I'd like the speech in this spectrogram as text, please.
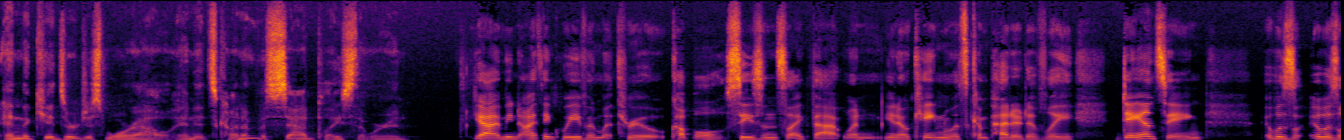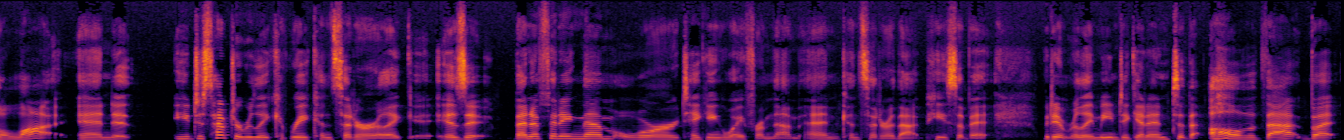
And the kids are just wore out. And it's kind of a sad place that we're in. Yeah, I mean, I think we even went through a couple seasons like that when, you know, Caden was competitively dancing. It was it was a lot. And it you just have to really reconsider like is it benefiting them or taking away from them and consider that piece of it. We didn't really mean to get into the, all of that but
